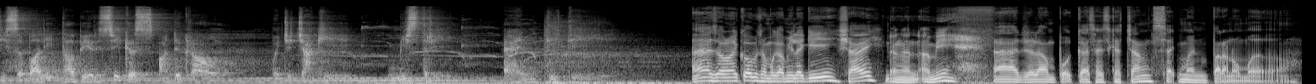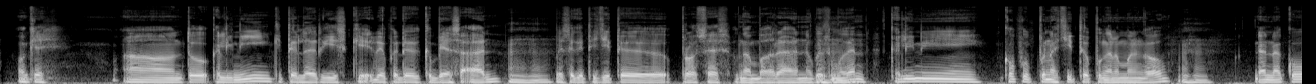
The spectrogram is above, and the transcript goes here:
Di sebalik tabir Seekers Underground Menjejaki misteri entiti Ah, Assalamualaikum sama kami lagi Syai. Dengan Amir ah, Dalam podcast Ais Kacang Segmen Paranormal. Okey. Uh, Untuk kali ni Kita lari sikit daripada kebiasaan. Mm-hmm. Biasa kita cerita Proses penggambaran Apa mm-hmm. semua kan. Kali ni Kau pun pernah cerita pengalaman kau. Mm-hmm. Dan aku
